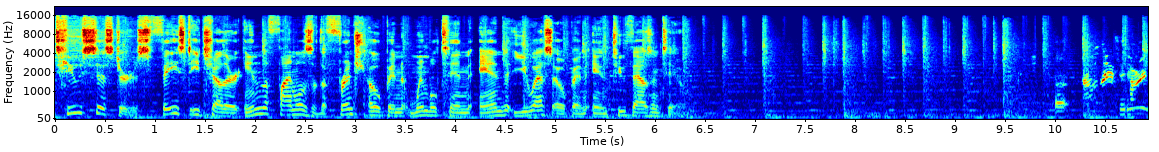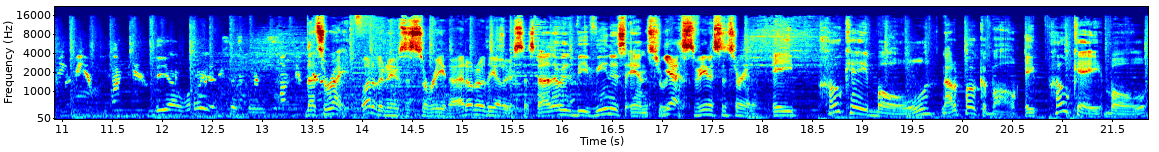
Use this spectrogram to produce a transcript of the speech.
two sisters faced each other in the finals of the French Open, Wimbledon, and US Open in 2002? The uh, Williams sisters. That's right. One of their names is Serena. I don't know the other sister. Uh, that would be Venus and Serena. Yes, Venus and Serena. A poke bowl, not a pokeball, a poke bowl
